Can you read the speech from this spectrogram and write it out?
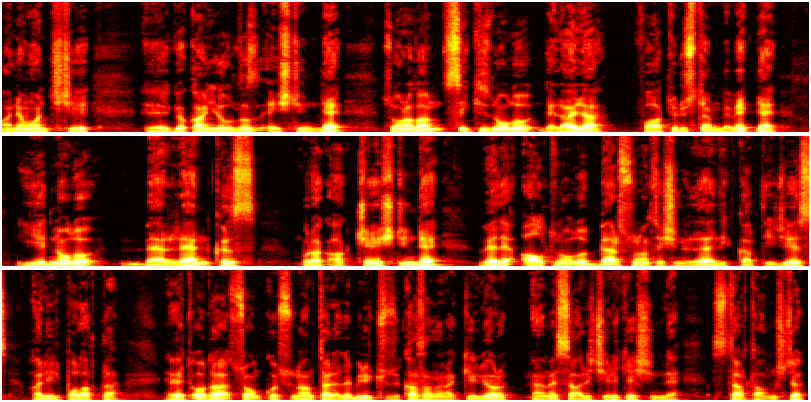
Anemon çiçeği e, Gökhan Yıldız eşliğinde. Sonradan 8 nolu Delayla Fatih Rüstem Bebek'le 7 nolu Berren Kız Burak Akça eşliğinde ve de Altınoğlu Bersun Ateşi'ne de dikkat diyeceğiz Halil Polat'la. Evet o da son koşusunu Antalya'da 1300'ü kazanarak geliyor. Mehmet Salih Çelik eşliğinde start almıştı.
